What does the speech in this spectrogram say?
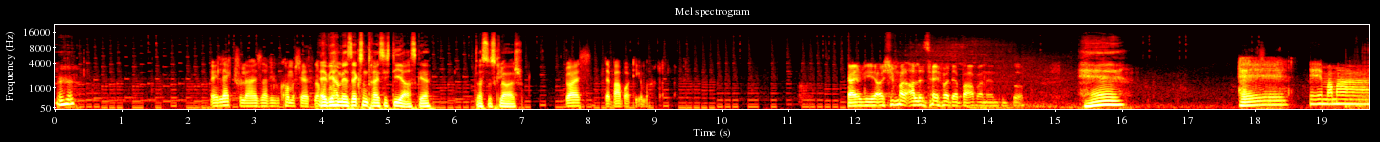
Mhm. Electrolyzer, wie bekomme ich den jetzt noch? Ey, wir haben ja 36 Dias, gell? Dass das klar ist. Du weißt, der Barbot die gemacht. Geil, wie ihr euch immer alle selber der Barber nennt und so. Hä? Hä? Hey Mama!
